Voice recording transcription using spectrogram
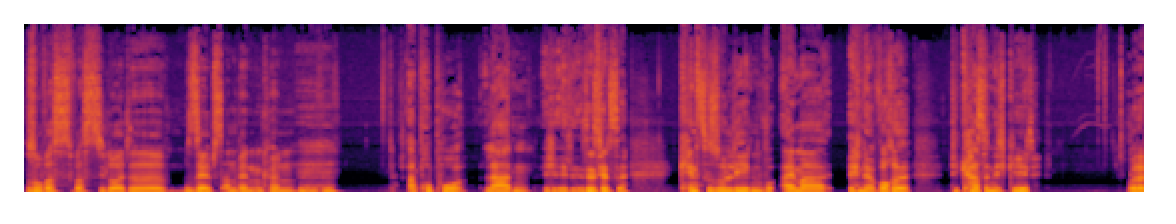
sowas, was die Leute selbst anwenden können. Apropos Laden. Ich, das ist jetzt, äh, kennst du so Läden, wo einmal in der Woche die Kasse nicht geht? Oder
